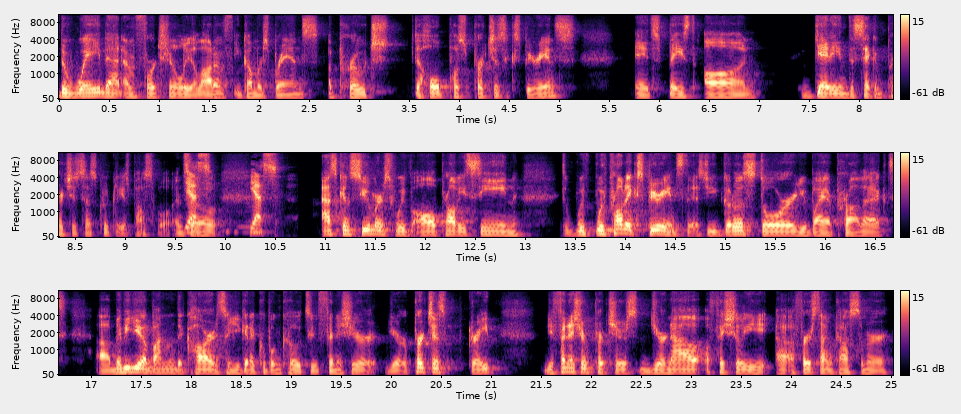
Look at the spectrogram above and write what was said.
the way that unfortunately a lot of e-commerce brands approach the whole post-purchase experience, it's based on getting the second purchase as quickly as possible. And yes. so mm-hmm. yes. As consumers, we've all probably seen we've, we've probably experienced this. You go to a store, you buy a product, uh, maybe you abandon the card so you get a coupon code to finish your your purchase. Great, you finish your purchase. You're now officially a first time customer.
